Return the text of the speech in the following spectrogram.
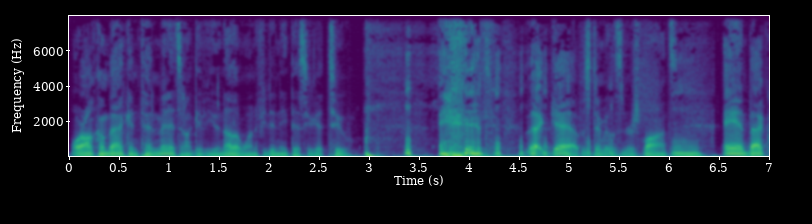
or I'll come back in 10 minutes and I'll give you another one. If you didn't eat this, you get two. and that gap, stimulus and response. And back,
